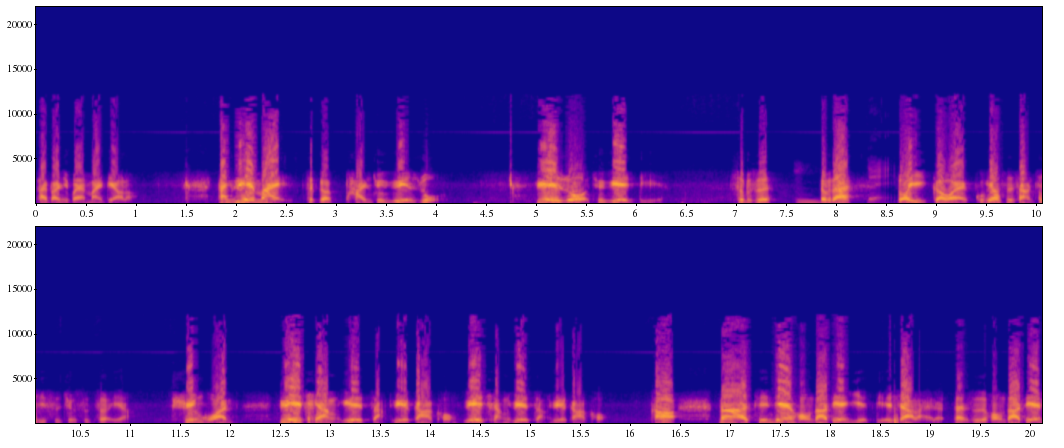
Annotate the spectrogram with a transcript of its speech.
开盘就把你卖掉了。那越卖这个盘就越弱，越弱就越跌，是不是？嗯，对不对？对。所以各位，股票市场其实就是这样，循环，越强越涨越嘎空，越强越涨越嘎空。好，那今天宏达电也跌下来了，但是宏达电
